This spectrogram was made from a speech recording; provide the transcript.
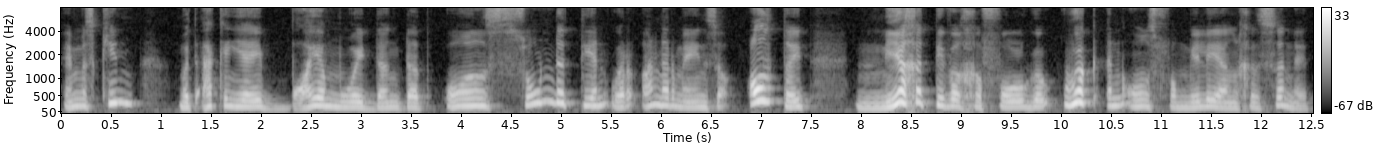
En miskien moet ek en jy baie mooi dink dat ons sonde teenoor ander mense altyd negatiewe gevolge ook in ons familie en gesin het.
